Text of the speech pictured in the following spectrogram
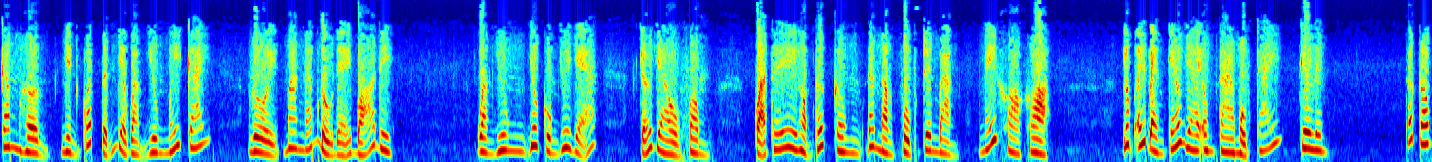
căm hờn nhìn Quách Tỉnh và Hoàng Dung mấy cái, rồi mang đám đồ đệ bỏ đi. Hoàng Dung vô cùng vui vẻ, trở vào phòng, quả thấy Hồng Thất Công đang nằm phục trên bàn, ngáy khò khò. Lúc ấy bèn kéo vai ông ta một cái, kêu lên. Thất Công!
